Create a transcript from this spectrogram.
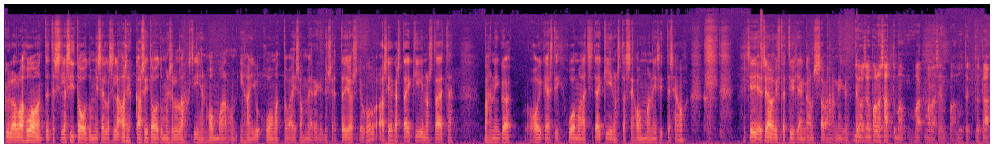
kyllä ollaan huomattu, että sillä sitoutumisella, sillä asiakkaan sitoutumisella siihen hommaan on ihan huomattava iso merkitys. Että jos joku asiakasta ei kiinnosta, että vähän niin kuin oikeasti huomaa, että sitä ei kiinnosta se homma, niin sitten se on, se on yhtä tyhjän kanssa vähän niin kuin. Että... Joo, se on paljon sattumanvaraisempaa, mutta että, tota,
